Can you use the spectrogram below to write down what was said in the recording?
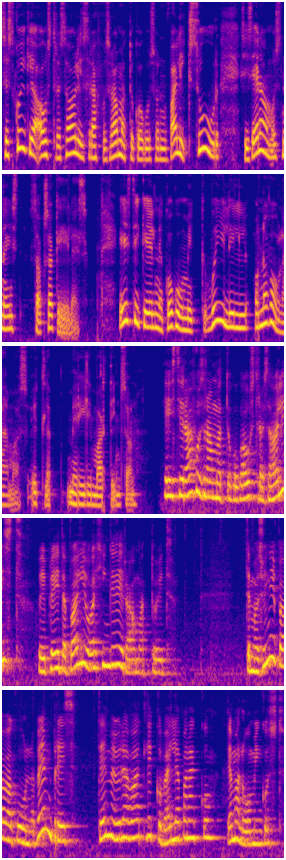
sest kuigi Austria saalis Rahvusraamatukogus on valik suur, siis enamus neist saksa keeles. Eestikeelne kogumik Või lill on aga olemas, ütleb Merili Martinson. Eesti Rahvusraamatukogu Austria saalist võib leida palju Ahingeri raamatuid. tema sünnipäevakuul novembris teeme ülevaatliku väljapaneku tema loomingust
